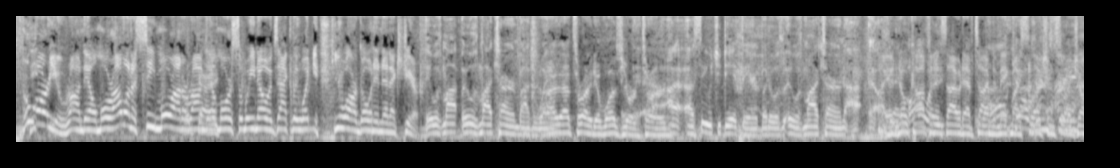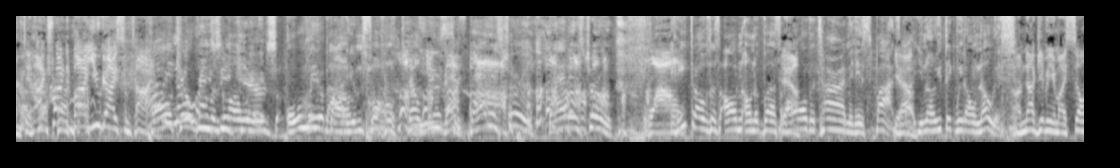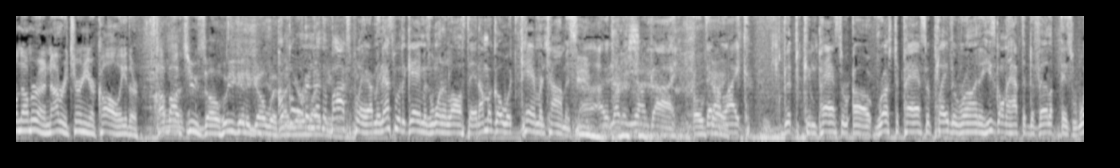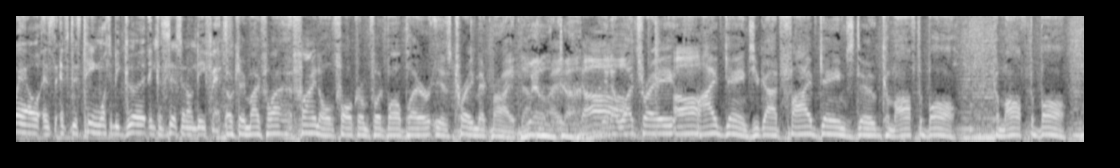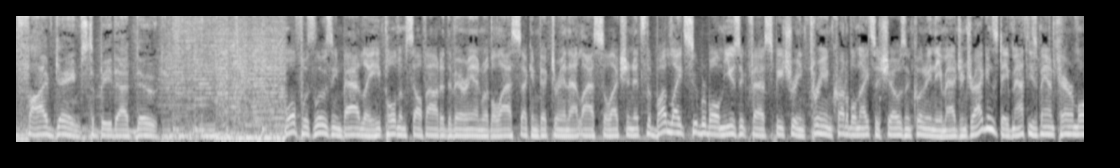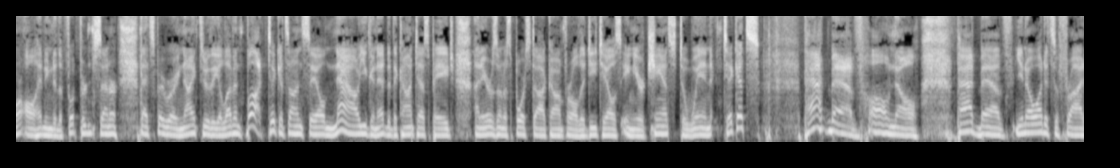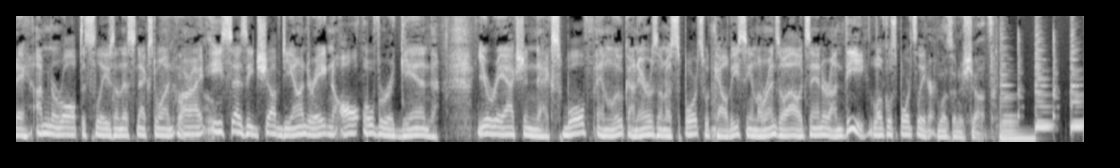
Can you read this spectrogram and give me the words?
Who are you, Rondale Moore? I want to see more out of Okay. Rondale Moore so we know exactly what you, you are going into next year. It was my it was my turn, by the way. Uh, that's right. It was your turn. I, I see what you did there, but it was it was my turn. I, I had no confidence I would have time to make my selection, so I jumped in. I tried to buy you guys some time. Paul know where I was Calvisi going with cares only about volumes. Paul Yeah, that's, that is true. That is true. Wow. And he throws us all on the bus Yeah. all the time in his spots. Yeah. Uh, you know, you think we don't notice? I'm not giving you my cell number and I'm not returning your call either. How about you, Zoe? Who are you going to go with? I'm on going your with another Lightning? box player. I mean, that's where the game is won and lost at. I'm gonna go with Cameron Thomas, uh, another young guy that I like. Good can pass, uh, rush the passer, play the run, and he's going to have to develop as well as if this team wants to be good and consistent on defense. Okay, my fi- final Fulcrum football player is Trey McBride. well done. You know what, Trey? Oh. Five games. You got five games, dude. Come off the ball. Come off the ball. Five games to be that dude. Wolf was losing badly. He pulled himself out at the very end with a last second victory in that last selection. It's the Bud Light Super Bowl Music Fest featuring three incredible nights of shows, including the Imagine Dragons, Dave Matthews Band, Paramore, all heading to the Footprint Center. That's February 9th through the 11th. But tickets on sale now. You can head to the contest page on ArizonaSports.com for all the details in your chance to win tickets. Pat Bev. Oh no. Pat Bev. You know what? It's a Friday. I'm going to roll up the sleeves on this next one. All right. He says he'd shove DeAndre Ayton all over again. Your reaction next. Wolf and Luke on Arizona Sports with Calvisi and Lorenzo Alexander on the local sports leader. Wasn't a shove.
